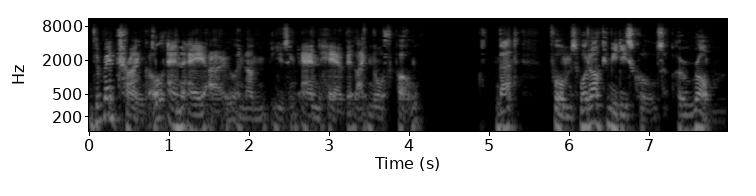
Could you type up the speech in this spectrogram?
the red triangle, NAO, and I'm using N here, a bit like North Pole, that forms what Archimedes calls a rhomb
